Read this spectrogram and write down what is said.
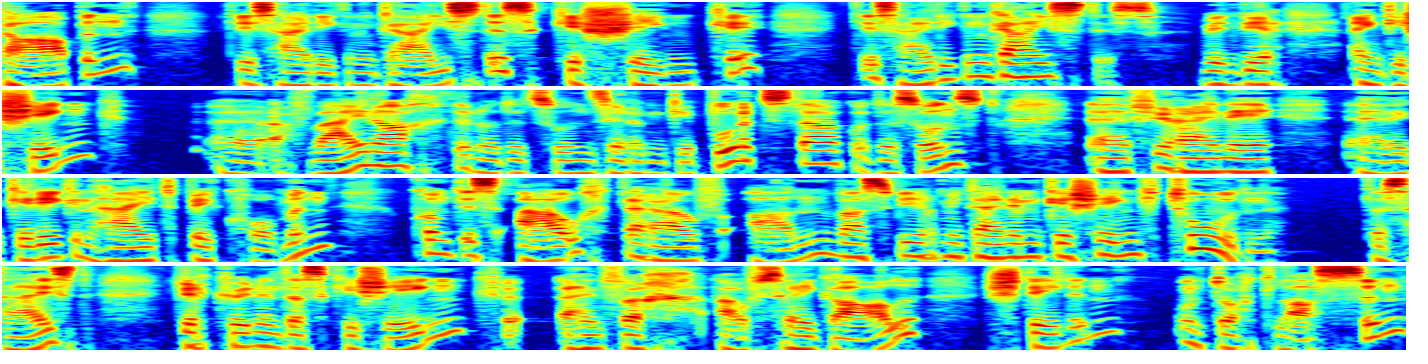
Gaben des Heiligen Geistes, Geschenke des Heiligen Geistes. Wenn wir ein Geschenk äh, auf Weihnachten oder zu unserem Geburtstag oder sonst äh, für eine äh, Gelegenheit bekommen, kommt es auch darauf an, was wir mit einem Geschenk tun. Das heißt, wir können das Geschenk einfach aufs Regal stellen und dort lassen,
